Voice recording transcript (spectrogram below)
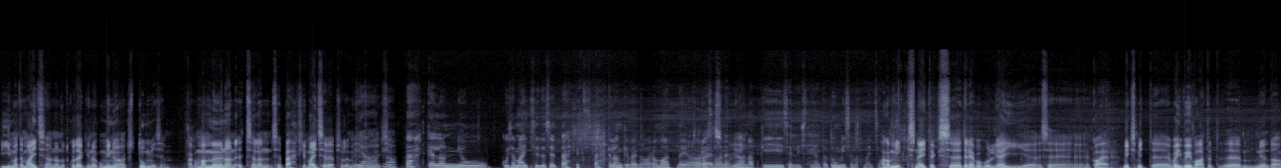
piimade maitse on olnud kuidagi nagu minu jaoks tummisem. aga ma möönan, et seal on see pähkli maitse peab sulle ja meeldima, eks ju noh, pähkel on ju, kui sa maitseid ja sööd pähklit, siis pähkel ongi väga aromaatne ja Tore rasvane, et Jaa. annabki sellist nii-öelda tummisemat maitset. aga miks näiteks äh, tere puhul jäi äh, see kaer, miks mitte või, või vaatate te nii-öelda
